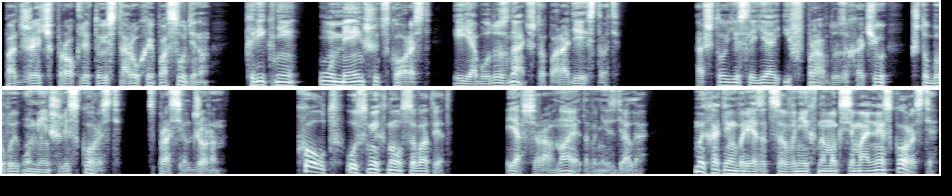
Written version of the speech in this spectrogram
поджечь проклятую старухой посудину, крикни «уменьшить скорость», и я буду знать, что пора действовать. «А что, если я и вправду захочу, чтобы вы уменьшили скорость?» — спросил Джоран. Колт усмехнулся в ответ. «Я все равно этого не сделаю. Мы хотим врезаться в них на максимальной скорости.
